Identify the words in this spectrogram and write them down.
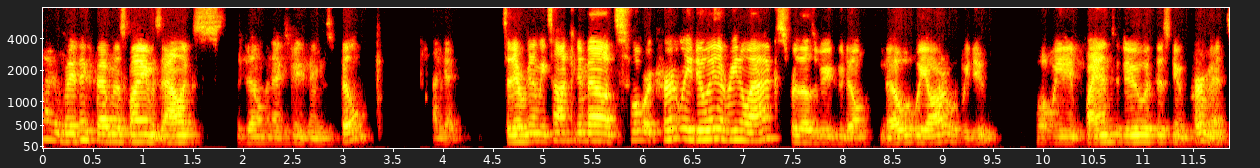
Hi, everybody. Thanks for having us. My name is Alex. The gentleman next to me, his name is Phil. Okay. Today, we're going to be talking about what we're currently doing at Reno Axe. For those of you who don't know what we are, what we do, what we plan to do with this new permit,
